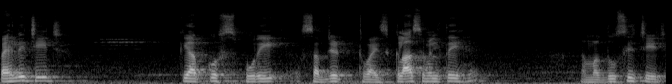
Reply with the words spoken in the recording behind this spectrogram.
पहली चीज़ कि आपको पूरी सब्जेक्ट वाइज क्लास मिलती है। नंबर दूसरी चीज़,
